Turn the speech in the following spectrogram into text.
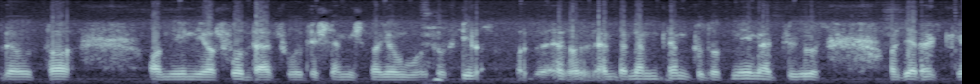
de ott a, a néni az fodrász volt, és nem is nagyon volt ott. Ez az ember nem, nem tudott németül, a gyerek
